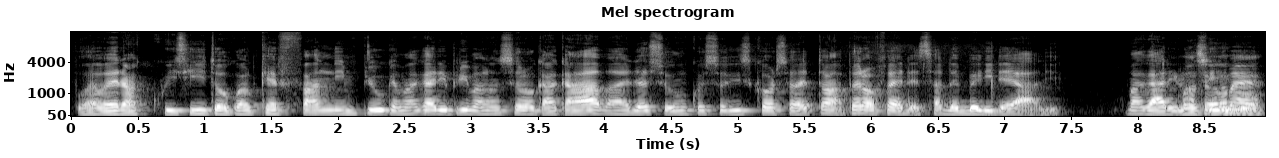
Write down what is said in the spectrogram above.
può aver acquisito qualche fan in più che magari prima non se lo cacava e adesso con questo discorso ha detto ah però Fedez ha dei belli ideali magari Ma lo secondo seguo me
